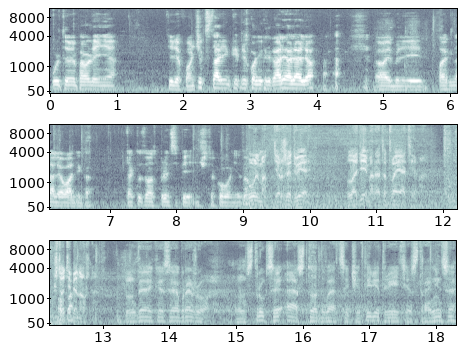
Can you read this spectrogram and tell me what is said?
пультами управления. Телефончик старенький, прикольный. Алло, алло, алло. Ой, блин. Погнали, ладненько. Так, тут у нас, в принципе, ничего такого нету. Ульман, держи дверь. Владимир, это твоя тема. Что Опа. тебе нужно? Дай-ка соображу. Инструкция А-124, третья страница.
